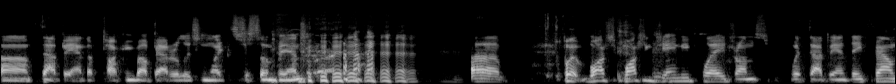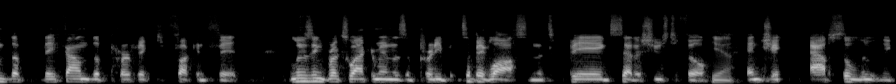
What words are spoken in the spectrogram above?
Um, that band. I'm talking about Bad Religion like it's just some band. um, but watch, watching Jamie play drums with that band, they found the they found the perfect fucking fit. Losing Brooks Wackerman is a pretty it's a big loss and it's a big set of shoes to fill yeah. and Jake absolutely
